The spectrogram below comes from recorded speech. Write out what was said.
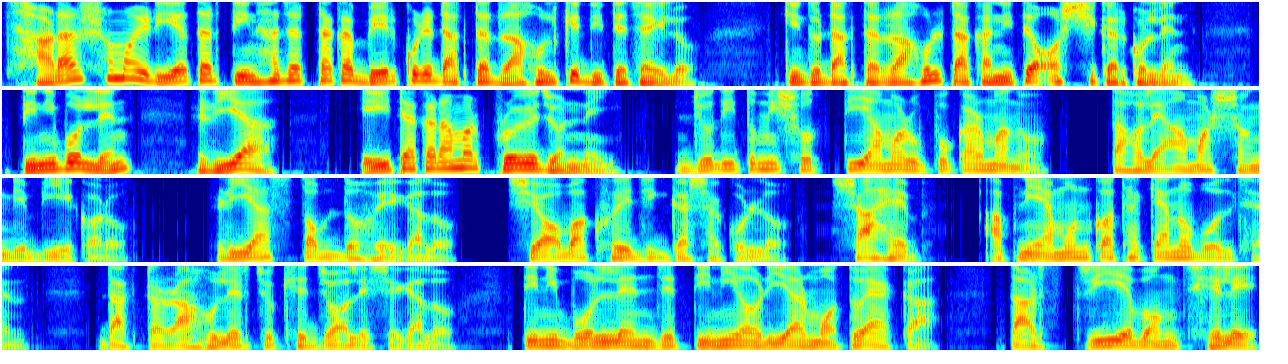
ছাড়ার সময় রিয়া তার তিন হাজার টাকা বের করে ডাক্তার রাহুলকে দিতে চাইল। কিন্তু ডাক্তার রাহুল টাকা নিতে অস্বীকার করলেন। তিনি বললেন, রিয়া, এই টাকার আমার প্রয়োজন নেই। যদি তুমি সত্যি আমার উপকার মানো, তাহলে আমার সঙ্গে বিয়ে করো। রিয়া স্তব্ধ হয়ে গেল। সে অবাক হয়ে জিজ্ঞাসা করল, সাহেব, আপনি এমন কথা কেন বলছেন? ডাক্তার রাহুলের চোখে জল এসে গেল। তিনি বললেন যে তিনিও রিয়ার মতো একা। তার স্ত্রী এবং ছেলে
